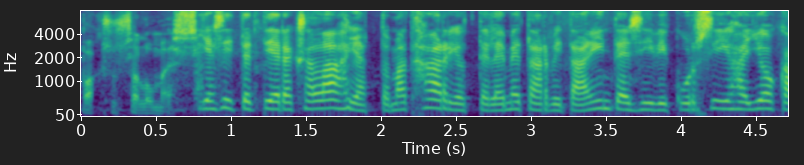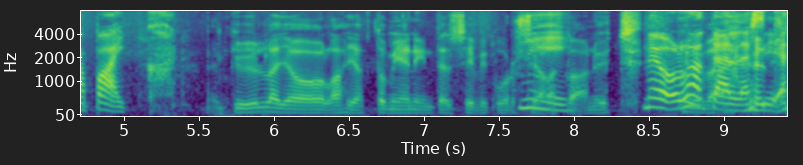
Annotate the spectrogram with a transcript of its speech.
paksussa lumessa. Ja sitten tiedäksä lahjattomat harjoittelee, me tarvitaan intensiivikurssi ihan joka paikkaan. Kyllä joo, lahjattomien intensiivikurssi niin. alkaa nyt. Me ollaan Hyvä. tällaisia.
